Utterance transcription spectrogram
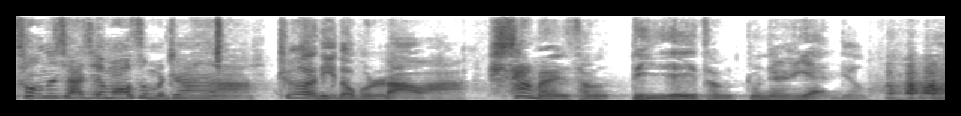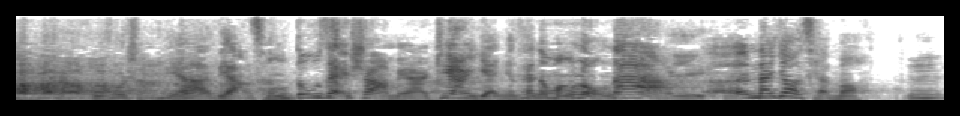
层的假睫毛怎么粘啊？这你都不知道啊？上面一层，底下一层，中间是眼睛。胡说什么呀？两层都在上面，这样眼睛才能朦胧呢。呃，那要钱吗？嗯，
